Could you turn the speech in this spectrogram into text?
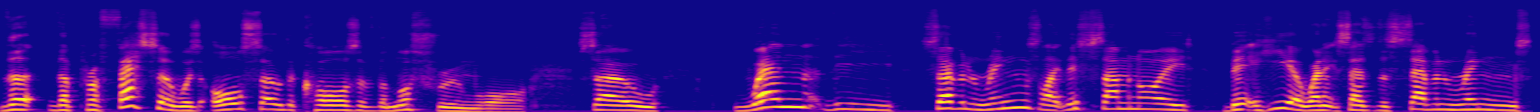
that the professor was also the cause of the Mushroom War. So when the seven rings, like this Salmonoid bit here, when it says the seven rings,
